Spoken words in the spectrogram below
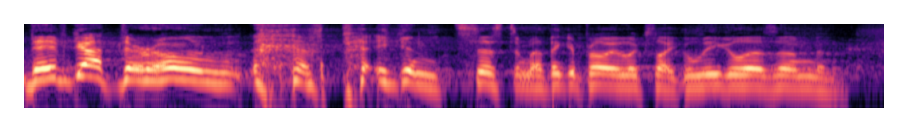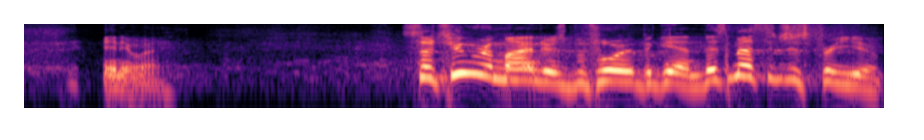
They've got their own pagan system. I think it probably looks like legalism. And anyway. So, two reminders before we begin. This message is for you.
